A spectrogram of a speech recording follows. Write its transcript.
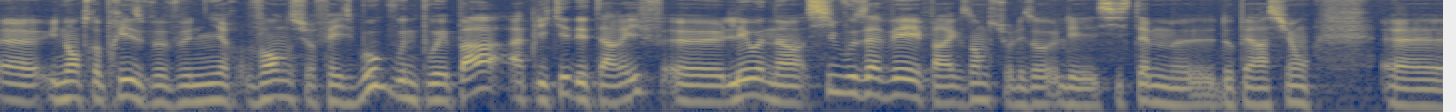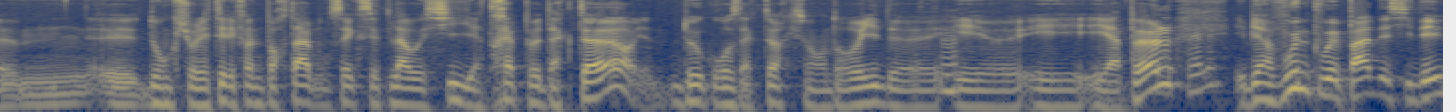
euh, une entreprise veut venir vendre sur Facebook, vous ne pouvez pas appliquer des tarifs euh, léonins. Si vous avez, par exemple, sur les, les systèmes euh, d'opération, donc sur les téléphones portables, on sait que c'est là aussi, il y a très peu d'acteurs. Il y a deux gros acteurs qui sont Android et, Apple. Eh bien, vous ne pouvez pas décider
